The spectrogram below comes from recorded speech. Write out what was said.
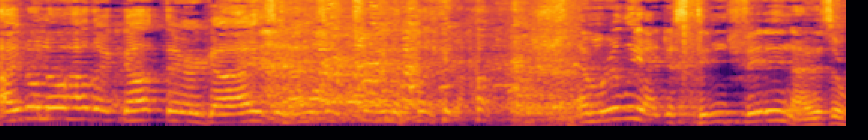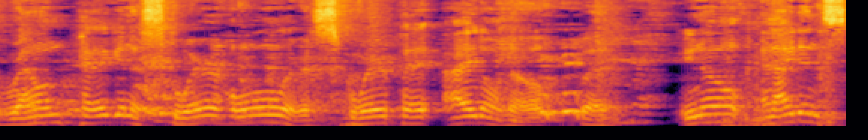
I, I don't know how that got there, guys, and I was like trying to play it off. And really, I just didn't fit in. I was a round peg in a square hole, or a square peg. I don't know, but you know, and I didn't,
